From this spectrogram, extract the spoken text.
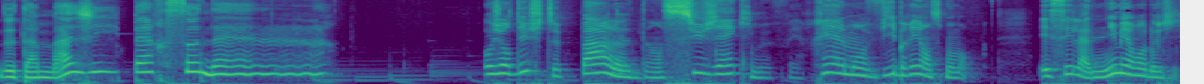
de ta magie personnelle. Aujourd'hui, je te parle d'un sujet qui me fait réellement vibrer en ce moment, et c'est la numérologie.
